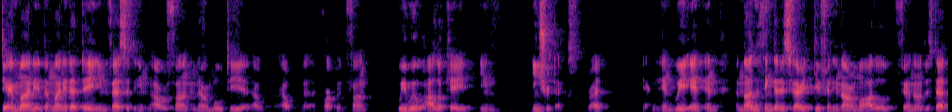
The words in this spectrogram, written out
their money, the money that they invested in our fund, in our multi uh, uh, corporate fund, we will allocate in insurtechs, right? and, and we and, and another thing that is very different in our model, Fernando, is that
